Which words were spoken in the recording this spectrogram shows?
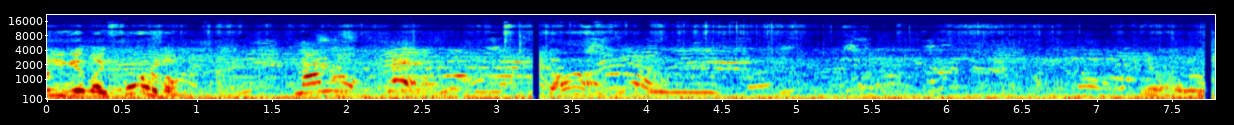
Thought you get like four of them. Mommy. God. Yeah.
